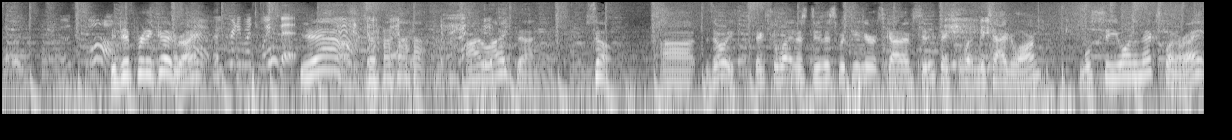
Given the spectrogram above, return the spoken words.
was, cool. He did pretty good, right? Yeah, we pretty much winged it. Yeah. I like that. So, Uh, Zoe, thanks for letting us do this with you here at Skydive City. Thanks for letting me tag along. We'll see you on the next one, all right?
